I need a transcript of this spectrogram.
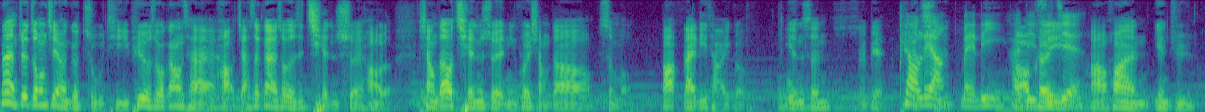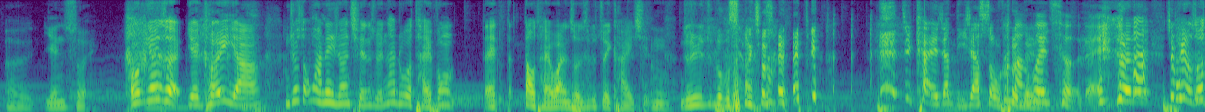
那你最中间有个主题，譬如说刚才好，假设刚才说的是潜水好了，嗯、想到潜水你会想到什么？好，来丽塔一个延伸，随便。漂亮、美丽、海底世界。好，换燕居。呃，淹水。哦，淹水也可以啊。你就说哇，那你喜欢潜水？那如果台风哎到台湾的时候，你是不是最开心？嗯，你就去路上就在那边。去看一下底下受困的人，蛮会扯的。对对，就比如说，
